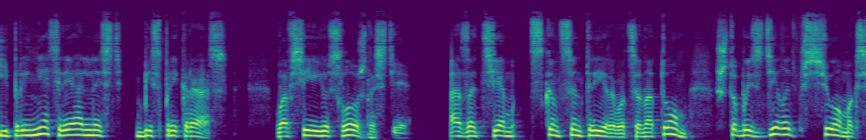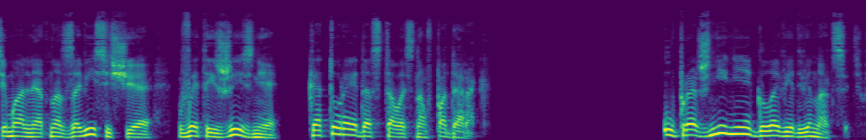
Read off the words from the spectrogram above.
и принять реальность без прикрас, во всей ее сложности, а затем сконцентрироваться на том, чтобы сделать все максимально от нас зависящее в этой жизни, которая досталась нам в подарок. Упражнение главе 12.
